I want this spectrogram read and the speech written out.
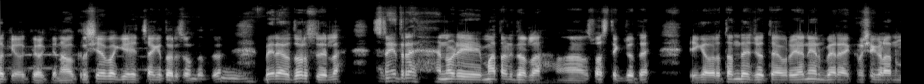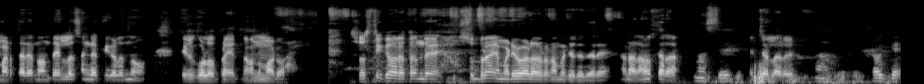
ಓಕೆ ಓಕೆ ಓಕೆ ನಾವು ಕೃಷಿಯ ಬಗ್ಗೆ ಹೆಚ್ಚಾಗಿ ತೋರಿಸುವಂತದ್ದು ಬೇರೆ ಯಾವ್ದು ತೋರಿಸುದಿಲ್ಲ. ಸ್ನೇಹಿತರೆ ನೋಡಿ ಮಾತಾಡಿದ್ರಲ್ಲ ಸ್ವಸ್ತಿಕ್ ಜೊತೆ. ಈಗ ಅವರ ತಂದೆ ಜೊತೆ ಅವರು ಏನೇನು ಬೇರೆ ಕೃಷಿಗಳನ್ನು ಮಾಡ್ತಾರೆ ಅನ್ನೋ ಎಲ್ಲ ಸಂಗತಿಗಳನ್ನು ತಿಳ್ಕೊಳ್ಳೋ ಪ್ರಯತ್ನವನ್ನು ಮಾಡುವ. ಸ್ವಸ್ತಿಕ್ ಅವರ ತಂದೆ ಸುಬ್ರಾಯ ಮಡಿವಾಳ ಅವರು ನಮ್ಮ ಜೊತೆ ಇದ್ದಾರೆ. ಅಣ್ಣ ನಮಸ್ಕಾರ. ನಮಸ್ತೆ. ಹೆಚ್ಚೆಲ್ಲರು ಓಕೆ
